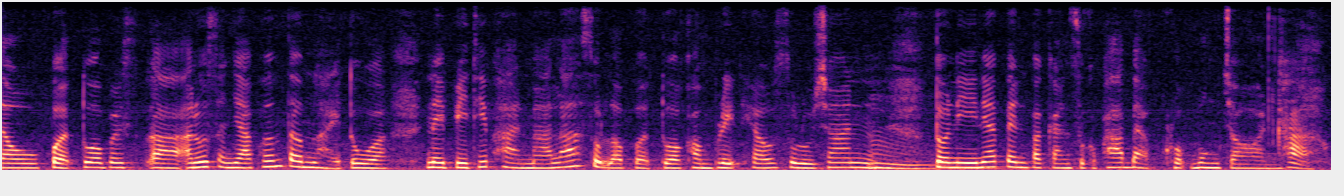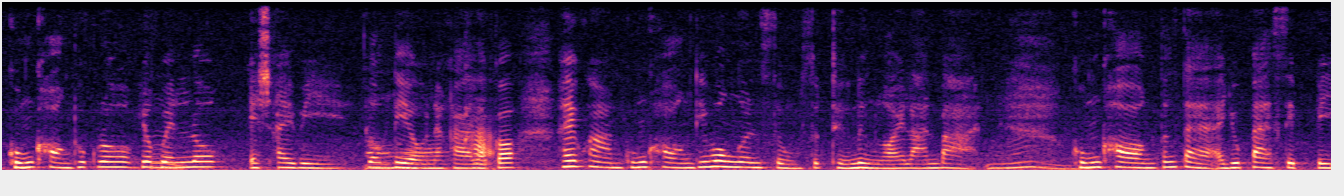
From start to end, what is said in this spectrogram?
เราเปิดตัวบริษัทอ่าอนุสัญญาเพิ่มเติมหลายตัว ในปีที่ผ่านมาล่าสุดเราเปิดตัว Complete Health Solution อืมตัวนี้เนี่ยเป็นประกันสุขภาพแบบครบวงจรค่ะคุ้มครองทุกโรค ยกเว้นโรค HIV โรคเดียวนะคะค่ะแล้วก็ให้ความคุ้มครองที่วงเงินสูงสุดถึง 100 ล้านบาทอืมคุ้มครองตั้งแต่อายุ 80 ปี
